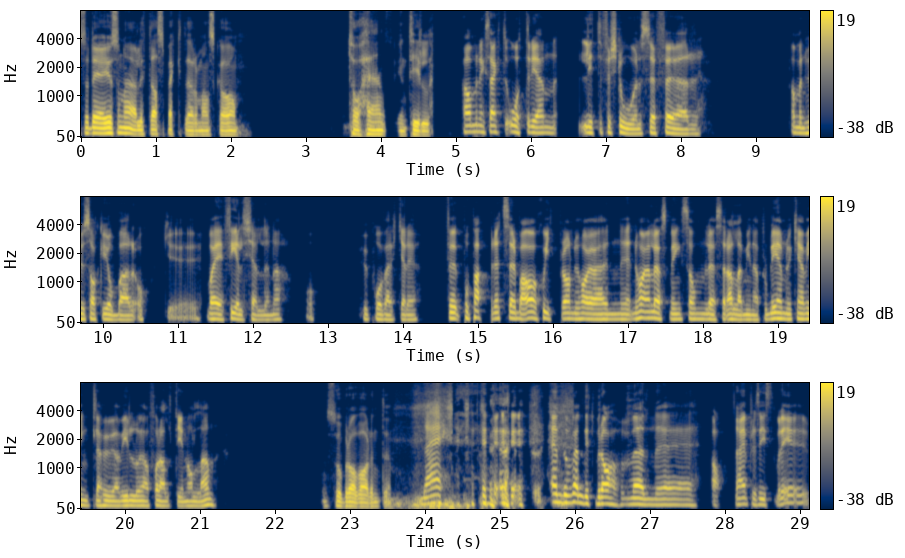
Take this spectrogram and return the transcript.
Så det är ju sådana här lite aspekter man ska ta hänsyn till. Ja, men exakt. Återigen, lite förståelse för ja, men hur saker jobbar och eh, vad är felkällorna och hur påverkar det? För på pappret så är det bara ah, skitbra, nu har, jag en, nu har jag en lösning som löser alla mina problem. Nu kan jag vinkla hur jag vill och jag får alltid nollan. Så bra var det inte. Nej, ändå väldigt bra. Men eh, ja, nej precis. Det är,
